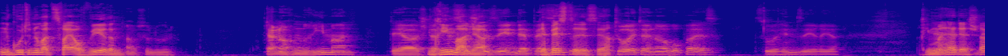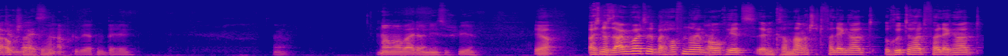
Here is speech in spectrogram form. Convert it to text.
eine gute Nummer zwei auch wären. Absolut. Dann noch ein Riemann, der statistisch Riemann, ja. gesehen der beste, Der Beste ist, ja. Torhüter in Europa ist zur Hinserie. Riemann, ja, der ist Mit stark, den auch stark. meisten Ja. abgewehrten Bällen. Ja. Machen wir weiter, nächstes Spiel. ja. Was ich noch sagen wollte, bei Hoffenheim auch jetzt, ähm, Kramaric hat verlängert, Rütter hat verlängert,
